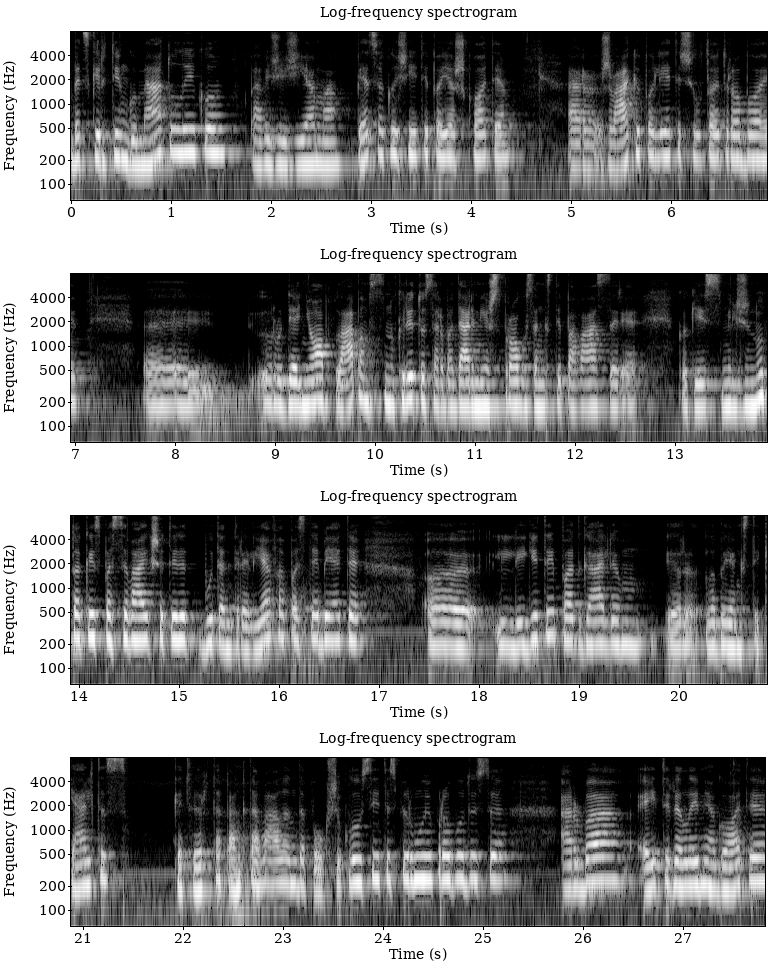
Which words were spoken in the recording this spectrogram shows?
bet skirtingų metų laikų, pavyzdžiui, žiemą pėdsakų išeiti paieškoti, ar žvakių palėti šiltoj troboj E, rudeniop lapams nukritus arba dar neišsprogus anksti pavasarį, kokiais milžinų takais pasivaikščioti, būtent reliefą pastebėti. E, lygiai taip pat galim ir labai anksti keltis, ketvirtą, penktą valandą, paukščių klausytis pirmųjų prabudusių, arba eiti vėlai miegoti,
